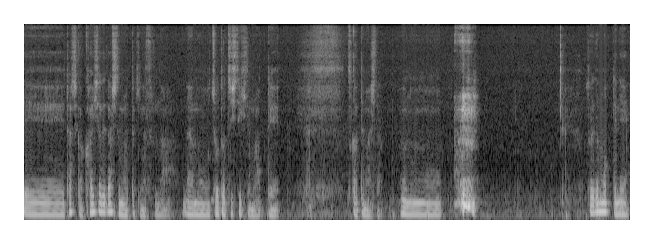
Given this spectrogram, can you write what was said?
えー、確か会社で出してもらった気がするな。あの調達してきてもらって使ってました。あの それでもってね、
